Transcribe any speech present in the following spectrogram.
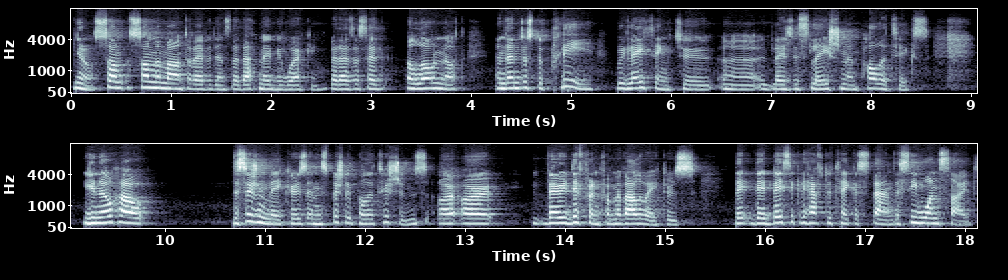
you know, some, some amount of evidence that that may be working. But as I said, alone not. And then just a plea relating to uh, legislation and politics. You know how decision makers, and especially politicians, are, are very different from evaluators. They, they basically have to take a stand. They see one side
